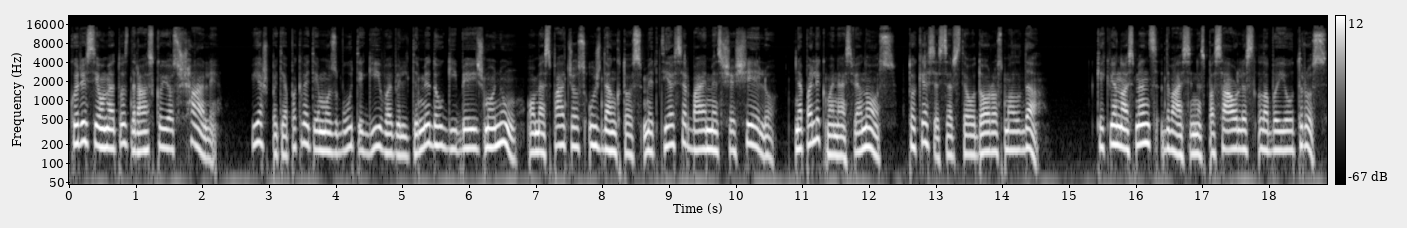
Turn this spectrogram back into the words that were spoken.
kuris jau metus drasko jos šalį. Viešpatie pakvietė mus būti gyva viltimi daugybei žmonių, o mes pačios uždengtos mirties ir baimės šešėlių. Nepalik manęs vienos. Tokia sesers Teodoros malda. Kiekvieno asmens dvasinis pasaulis labai jautrus.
